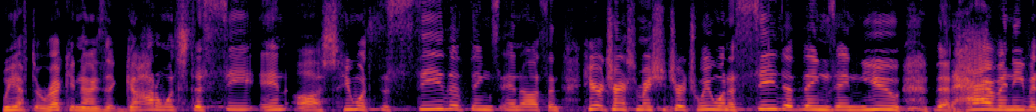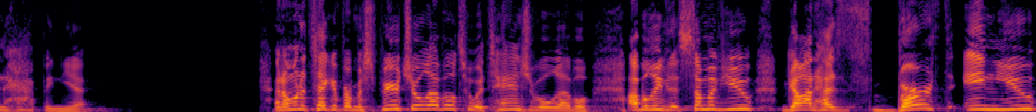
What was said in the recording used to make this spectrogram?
We have to recognize that God wants to see in us. He wants to see the things in us. And here at Transformation Church, we want to see the things in you that haven't even happened yet. And I want to take it from a spiritual level to a tangible level. I believe that some of you, God has birthed in you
